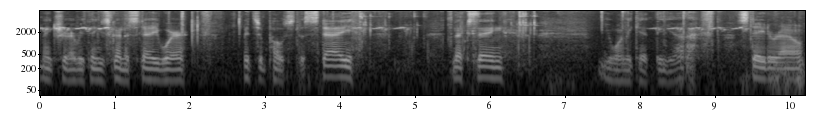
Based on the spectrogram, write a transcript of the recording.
make sure everything's going to stay where it's supposed to stay. Next thing, you want to get the uh, stator out.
